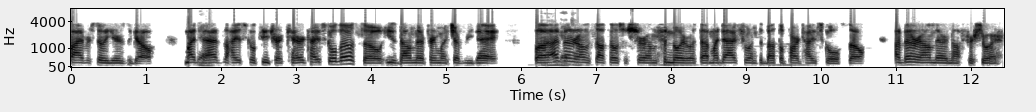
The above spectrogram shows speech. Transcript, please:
five or so years ago. My Yeah. dad's a high school teacher at Carrick High School, though, so he's down there pretty much every day. But I've been gotcha. around the South Hills for sure. I'm familiar with that. My dad actually went to Bethel Park High School, so I've been around there enough for sure.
